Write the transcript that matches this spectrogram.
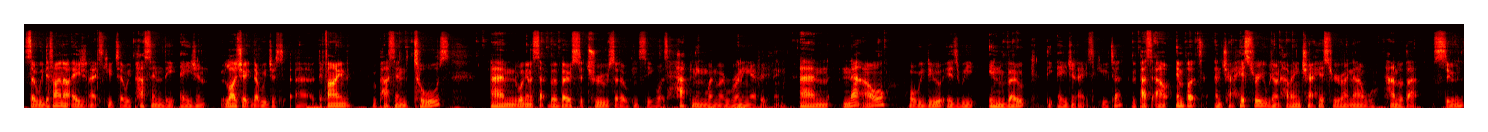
so we define our agent executor we pass in the agent logic that we just uh, defined we pass in the tools and we're going to set verbose to true so that we can see what's happening when we're running everything and now what we do is we invoke the agent executor. We pass out input and chat history. We don't have any chat history right now. We'll handle that soon.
